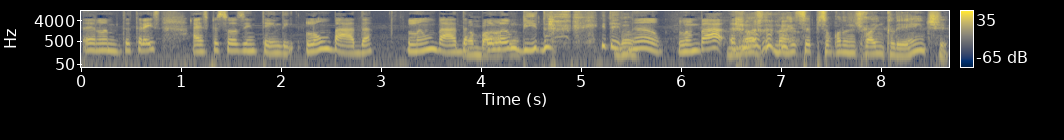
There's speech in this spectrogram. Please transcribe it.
é Lambda 3, aí as pessoas entendem lombada, lambada, lambada. ou lambida. Não, não lambada. Na, na, recepção, quando a gente vai em cliente.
